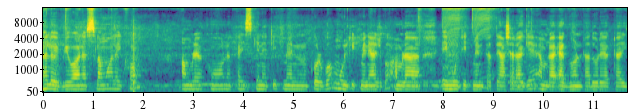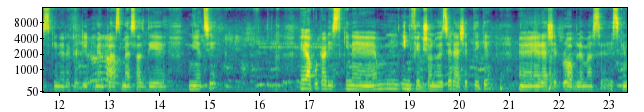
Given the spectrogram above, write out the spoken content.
হ্যালো এভরিওয়ান, আসসালামু আলাইকুম। আমরা এখন একটা স্কিনে ট্রিটমেন্ট করব, মূল ট্রিটমেন্টে আসব। আমরা এই মূল ট্রিটমেন্টটাতে আসার আগে আমরা এক ঘণ্টা ধরে একটা স্কিনের একটা ট্রিটমেন্ট প্লাস ম্যাসাজ দিয়ে নিয়েছি। এই আপুটার স্কিনে ইনফেকশন হয়েছে র্যাশের থেকে। র্যাশের প্রবলেম আছে, স্কিন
